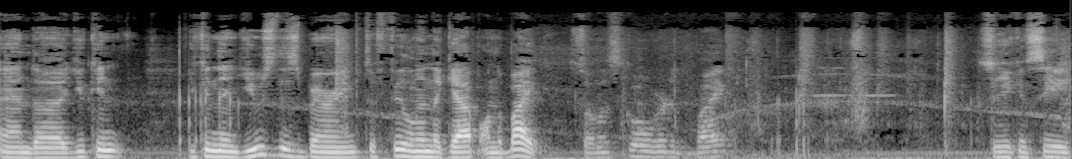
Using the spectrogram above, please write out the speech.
And uh, you can you can then use this bearing to fill in the gap on the bike. So let's go over to the bike. So you can see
